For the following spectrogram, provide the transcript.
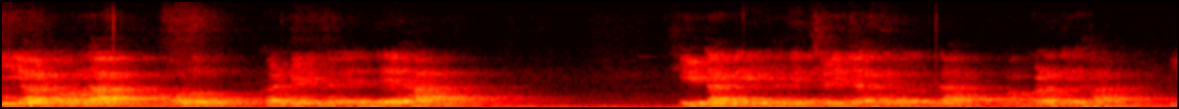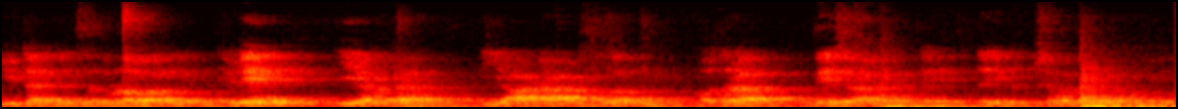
ಈ ಆಟವನ್ನ ಅವರು ಕಂಡುಹಿಡಿತಾರೆ ದೇಹ ಹೀಟ್ ಆಗಲಿ ಅದೇ ಚಳಿ ಜಾಸ್ತಿ ಇರೋದ್ರಿಂದ ಮಕ್ಕಳ ದೇಹ ಹೀಟ್ ಆಗಲಿ ಸದೃಢವಾಗಲಿ ಅಂತೇಳಿ ಈ ಆಟ ಈ ಆಟ ಆಡಿಸೋದು ಅದರ ಉದ್ದೇಶ ಆಗಿರುತ್ತೆ. ದೈಹಿಕ ಕ್ಷಮತೆಯನ್ನು ಹೊಂದುವುದು.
